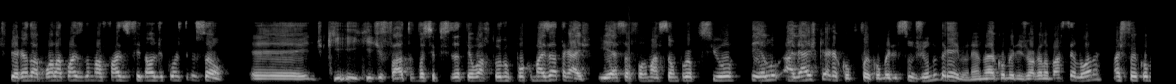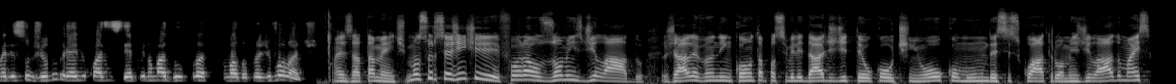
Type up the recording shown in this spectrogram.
esperando a bola quase numa fase final de construção é, que, e que de fato você precisa ter o Arthur um pouco mais atrás. E essa formação propiciou tê-lo, aliás, que era, foi como ele surgiu no Grêmio, né? Não é como ele joga no Barcelona, mas foi como ele surgiu no Grêmio, quase sempre numa dupla, uma dupla de volantes. Exatamente. Mansur, se a gente for aos homens de lado, já levando em conta a possibilidade de ter o Coutinho ou como um desses quatro homens de lado, mas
